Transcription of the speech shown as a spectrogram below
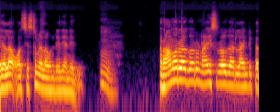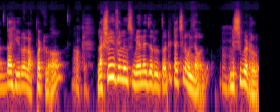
ఎలా సిస్టమ్ ఎలా ఉండేది అనేది. రామారావు గారు నాగేశ్వరరావు గారు లాంటి పెద్ద హీరోలు అప్పట్లో లక్ష్మీ ఫిల్మ్స్ మేనేజర్లతోటి టచ్లో ఉండేవాళ్ళు. డిస్ట్రిబ్యూటర్లు.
